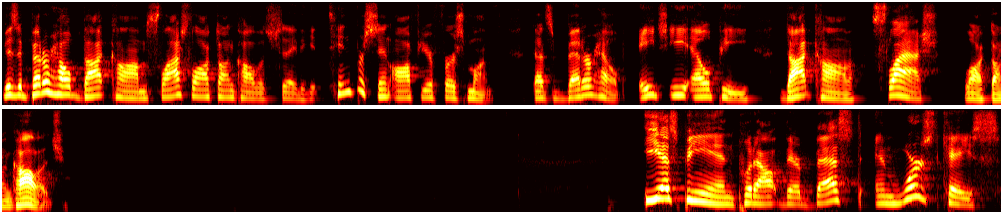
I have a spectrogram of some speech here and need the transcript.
Visit betterhelp.com slash locked on college today to get 10% off your first month. That's betterhelp, H-E-L-P dot com slash locked on college. ESPN put out their best and worst case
